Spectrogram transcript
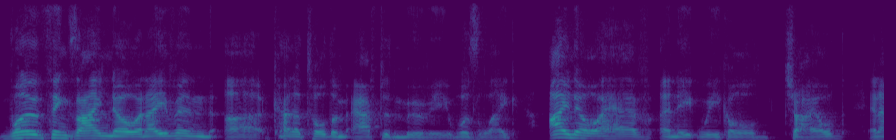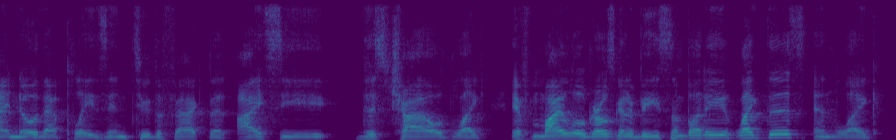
one of the things i know and i even uh, kind of told him after the movie was like i know i have an eight week old child and i know that plays into the fact that i see this child like if my little girl's gonna be somebody like this and like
